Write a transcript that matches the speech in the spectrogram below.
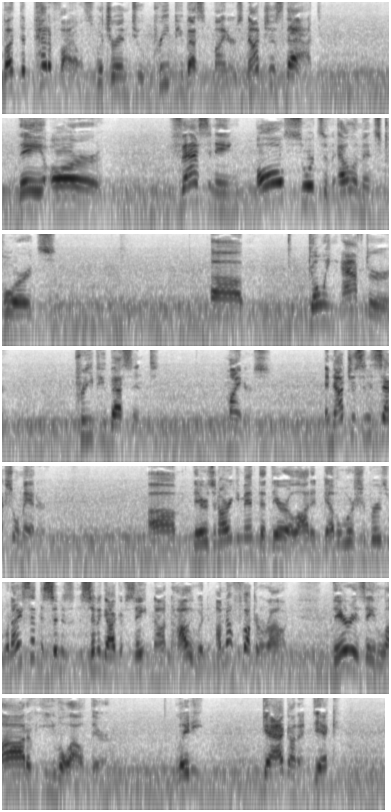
but the pedophiles, which are into prepubescent minors. Not just that, they are fastening all sorts of elements towards um, going after prepubescent minors, and not just in a sexual manner. Um, there's an argument that there are a lot of devil worshippers. When I said the synagogue of Satan out in Hollywood, I'm not fucking around. There is a lot of evil out there. Lady Gag on a dick,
